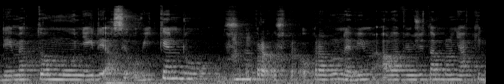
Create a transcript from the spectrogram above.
dejme tomu někdy asi o víkendu, už, mm-hmm. opra, už opravdu nevím, ale vím, že tam byl nějaký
